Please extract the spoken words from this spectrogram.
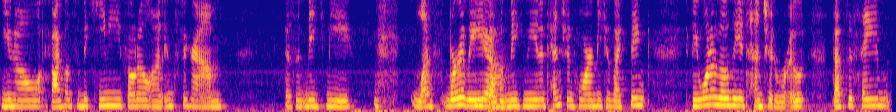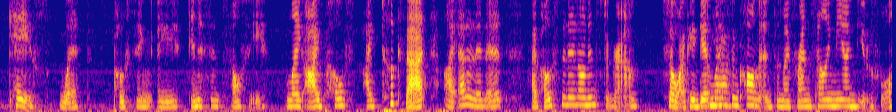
you know, if I post a bikini photo on Instagram, doesn't make me less worthy, Yeah. doesn't make me an attention whore because I think if you want to go the attention route, that's the same case with posting a innocent selfie. Like I post I took that, I edited it, I posted it on Instagram so I could get Yeah. likes and comments and my friends telling me I'm beautiful.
